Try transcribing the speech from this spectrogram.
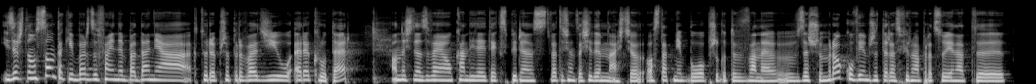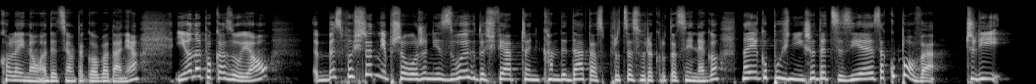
I zresztą są takie bardzo fajne badania, które przeprowadził e-recruiter. One się nazywają Candidate Experience 2017. Ostatnie było przygotowywane w zeszłym roku. Wiem, że teraz firma pracuje nad y, kolejną edycją tego badania. I one pokazują, bezpośrednie przełożenie złych doświadczeń kandydata z procesu rekrutacyjnego na jego późniejsze decyzje zakupowe. Czyli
